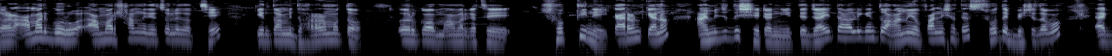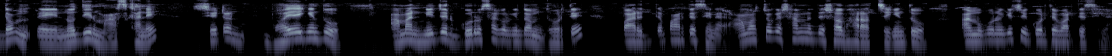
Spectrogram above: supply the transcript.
ধরেন আমার গরু আমার সামনে দিয়ে চলে যাচ্ছে, কিন্তু আমি ধরার মতো ওরকম আমার কাছে শক্তি নেই। কারণ কেন? আমি যদি সেটা নিতে যাই, তাহলে কিন্তু আমিও পানির সাথে স্রোতে ভেসে যাব একদম এই নদীর মাঝখানে। সেটার ভয়ে কিন্তু আমার নিজের গরু, ছাগল কিন্তু আমি ধরতে পারতে, পারতেছি না। আমার চোখের সামনে দিয়ে সব হারাচ্ছে কিন্তু আমি কোনো কিছুই করতে পারতেছি না।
